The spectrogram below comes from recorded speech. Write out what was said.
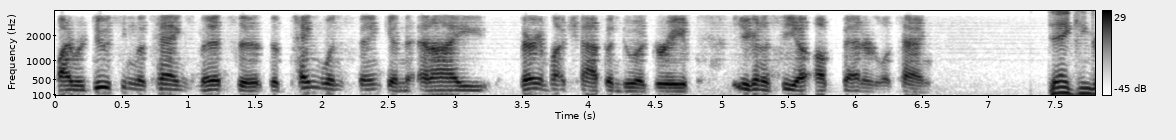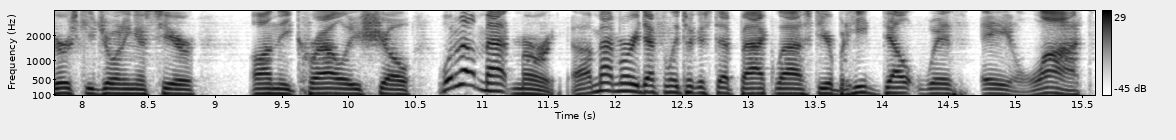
By reducing Letang's minutes, the, the Penguins think, and, and I very much happen to agree, you're going to see a, a better Letang. Dan Kingerski joining us here on the Crowley Show. What about Matt Murray? Uh, Matt Murray definitely took a step back last year, but he dealt with a lot.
